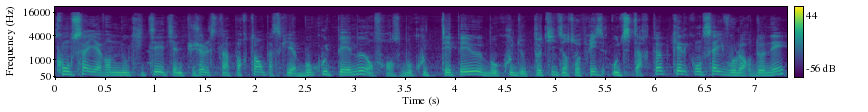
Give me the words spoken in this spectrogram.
Conseil avant de nous quitter, Étienne Pujol, c'est important parce qu'il y a beaucoup de PME en France, beaucoup de TPE, beaucoup de petites entreprises ou de start-up. Quels conseils vous leur donnez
